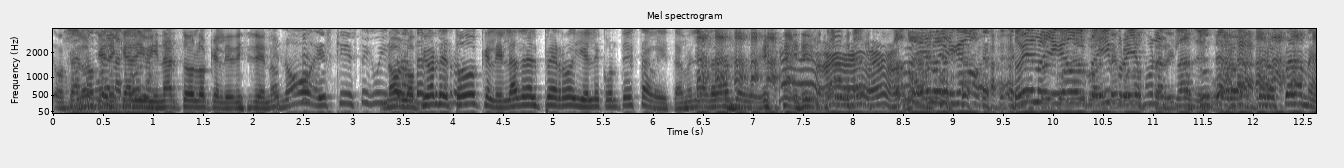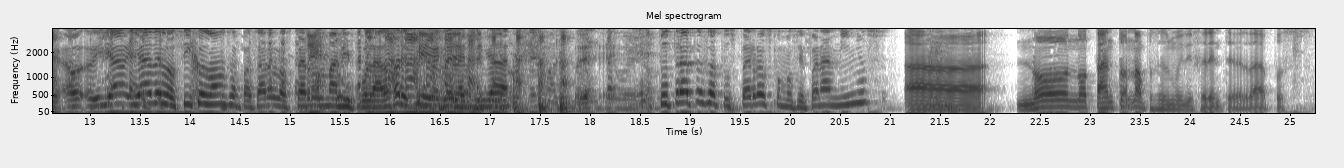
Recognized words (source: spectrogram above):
O sea, no tiene que adivinar todo lo que le dice, ¿no? No, es que este güey. No, lo peor de todo que le ladra el perro y él le contesta, güey. También ladrando, güey. No, todavía no llegamos, todavía no llegamos ahí, pero ya fue unas clases. Pero, pero espérame, ya, ya de los hijos vamos a pasar a los perros manipuladores, hijos de la chingada. ¿Tú tratas a tus perros como si fueran niños? Ah, no, no tanto, no, pues es muy diferente, ¿verdad? Pues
